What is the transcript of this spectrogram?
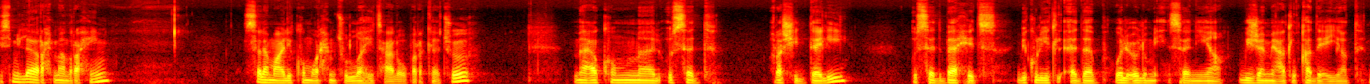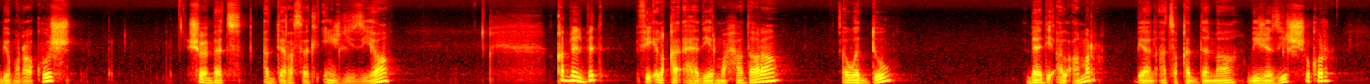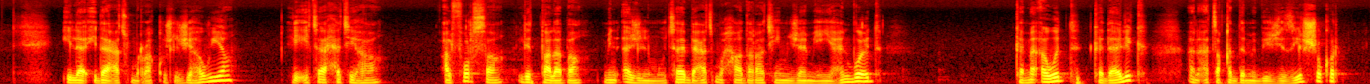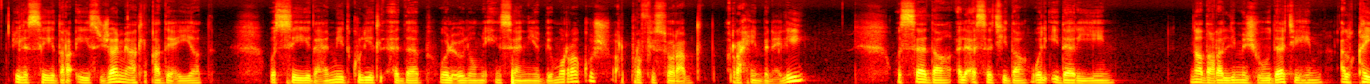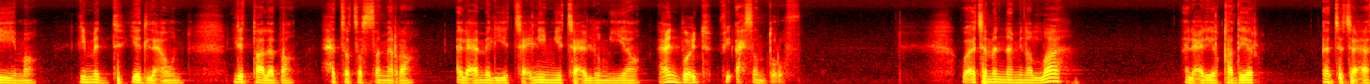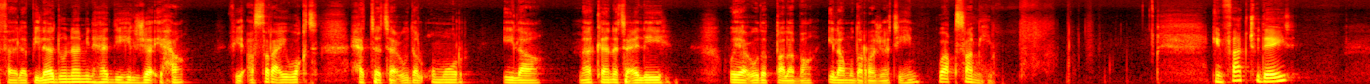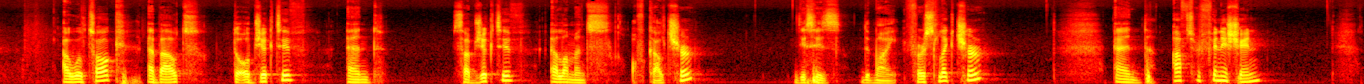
بسم الله الرحمن الرحيم السلام عليكم ورحمة الله تعالى وبركاته معكم الأستاذ رشيد دالي أستاذ باحث بكلية الآداب والعلوم الإنسانية بجامعة القاضي عياض بمراكش شعبة الدراسات الإنجليزية قبل البدء في إلقاء هذه المحاضرة أود بادئ الأمر بأن أتقدم بجزيل الشكر إلى إذاعة مراكش الجهوية لإتاحتها الفرصة للطلبة من أجل متابعة محاضراتهم الجامعية عن بعد كما أود كذلك أن أتقدم بجزيل الشكر إلى السيد رئيس جامعة القاضي عياض والسيد عميد كلية الآداب والعلوم الإنسانية بمراكش البروفيسور عبد الرحيم بن علي والسادة الأساتذة والإداريين نظرا لمجهوداتهم القيمة لمد يد العون للطلبة حتى تستمر العملية التعليمية التعلمية عن بعد في أحسن الظروف وأتمنى من الله العلي القدير أن تتعافى بلادنا من هذه الجائحة في أسرع وقت حتى تعود الأمور إلى ما كانت عليه ويعود الطلبة إلى مدرجاتهم وأقسامهم. In fact, today I will talk about the objective and subjective elements of culture. This is the, my first lecture. And after finishing,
